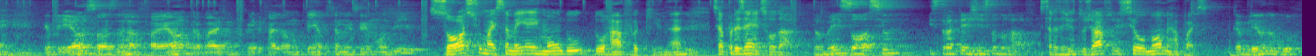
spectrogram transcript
Gabriel, sócio do Rafael, trabalho junto com ele faz algum tempo, também sou irmão dele. Sócio, mas também é irmão do, do Rafa aqui, né? Se apresente, soldado. Também sócio estrategista do Rafa. Estrategista do Rafa. E seu nome, rapaz? Gabriel Nambu.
